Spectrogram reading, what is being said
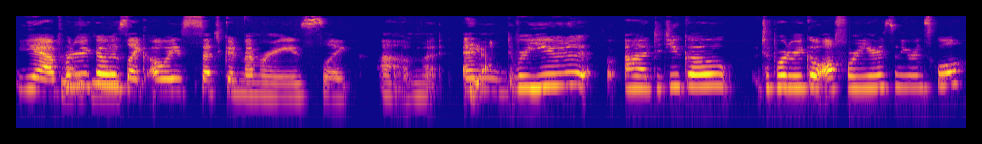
Yeah, Puerto Rico nice. is like always such good memories. Like, um, and were you? Uh, did you go to Puerto Rico all four years when you were in school?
